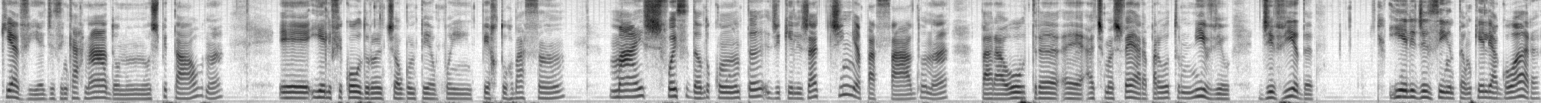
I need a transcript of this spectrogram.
que havia desencarnado num hospital, não é? É, e ele ficou durante algum tempo em perturbação, mas foi se dando conta de que ele já tinha passado né, para outra é, atmosfera, para outro nível de vida. E ele dizia então que ele agora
